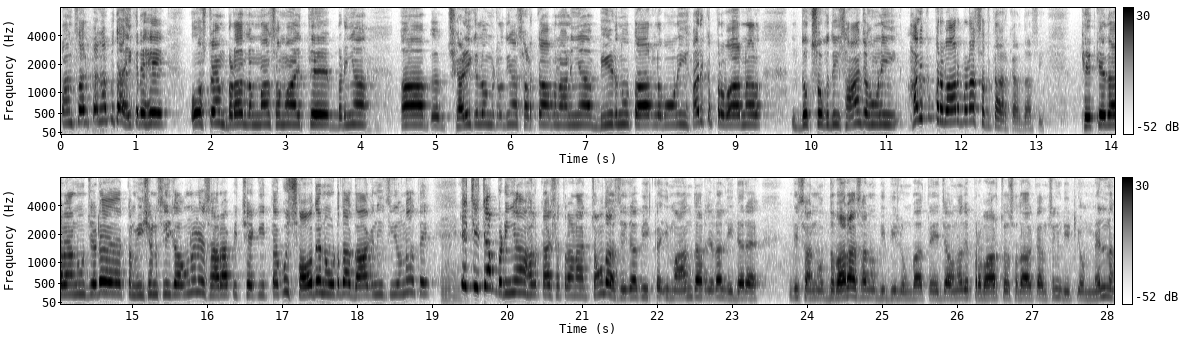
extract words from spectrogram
5 ਸਾਲ ਪਹਿਲਾਂ ਵਿਧਾਇਕ ਰਹੇ ਉਸ ਟਾਈਮ ਬੜਾ ਲੰਮਾ ਸਮਾਂ ਇੱਥੇ ਬੜੀਆਂ 46 ਕਿਲੋਮੀਟਰ ਦੀਆਂ ਸੜਕਾਂ ਬਣਾਉਣੀਆਂ ਬੀੜ ਨੂੰ ਤਾਰ ਲਵਾਉਣੀ ਹਰ ਇੱਕ ਪਰਿਵਾਰ ਨਾਲ ਦੁੱਖ ਸੁੱਖ ਦੀ ਸਾਂਝ ਹੋਣੀ ਹਰ ਇੱਕ ਪਰਿਵਾਰ ਬੜਾ ਸਤਿਕਾਰ ਕਰਦਾ ਸੀ। ਠੇਕੇਦਾਰਾਂ ਨੂੰ ਜਿਹੜਾ ਕਮਿਸ਼ਨ ਸੀਗਾ ਉਹਨਾਂ ਨੇ ਸਾਰਾ ਪਿੱਛੇ ਕੀਤਾ। ਕੋਈ 100 ਦੇ ਨੋਟ ਦਾ ਦਾਗ ਨਹੀਂ ਸੀ ਉਹਨਾਂ ਤੇ। ਇਹ ਚੀਜ਼ਾਂ ਬੜੀਆਂ ਹਲਕਾ ਸ਼ਤਰਾਣਾ ਚਾਹੁੰਦਾ ਸੀਗਾ ਵੀ ਇੱਕ ਇਮਾਨਦਾਰ ਜਿਹੜਾ ਲੀਡਰ ਹੈ ਵੀ ਸਾਨੂੰ ਦੁਬਾਰਾ ਸਾਨੂੰ ਬੀਬੀ ਲੂੰਬਾ ਤੇ ਜਾਂ ਉਹਨਾਂ ਦੇ ਪਰਿਵਾਰ ਚੋਂ ਸਰਦਾਰ ਕਰਨ ਸਿੰਘ ਡੀਟੀਓ ਮਿਲਣ।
